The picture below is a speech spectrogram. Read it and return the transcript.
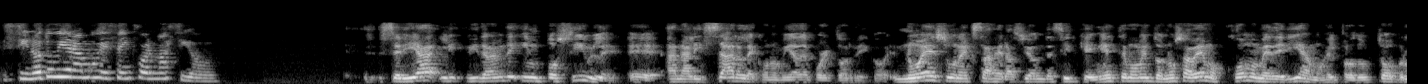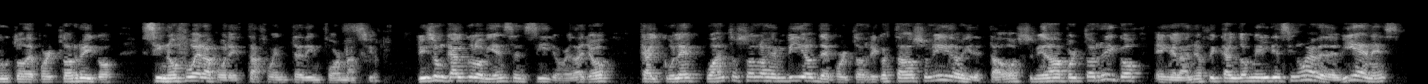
si no tuviéramos esa información, sería literalmente imposible eh, analizar la economía de Puerto Rico. No es una exageración decir que en este momento no sabemos cómo mediríamos el Producto Bruto de Puerto Rico si no fuera por esta fuente de información. Yo hice un cálculo bien sencillo, ¿verdad? Yo calculé cuántos son los envíos de Puerto Rico a Estados Unidos y de Estados Unidos a Puerto Rico en el año fiscal 2019 de bienes,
